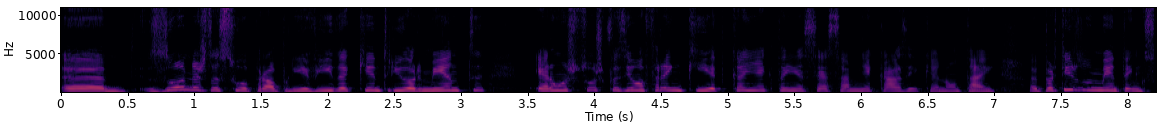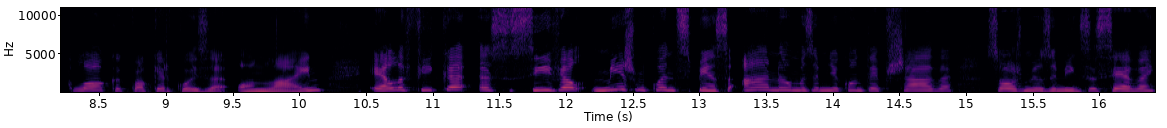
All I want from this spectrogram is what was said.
uh, zonas da sua própria vida que anteriormente eram as pessoas que faziam a franquia de quem é que tem acesso à minha casa e quem não tem. A partir do momento em que se coloca qualquer coisa online, ela fica acessível, mesmo quando se pensa, ah, não, mas a minha conta é fechada, só os meus amigos acedem.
